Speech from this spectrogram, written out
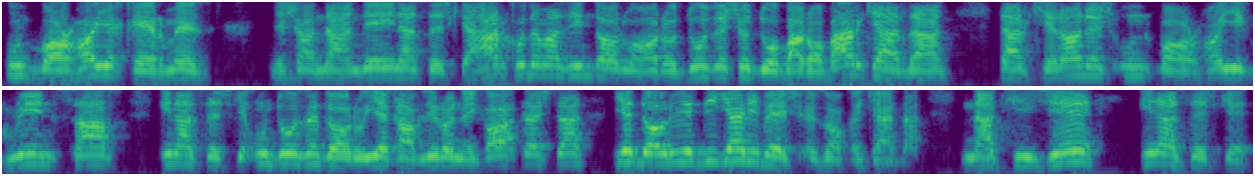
اون بارهای قرمز نشان دهنده این هستش که هر کدوم از این داروها رو دوزش رو دو برابر کردن. در کنارش اون بارهای green سبز این هستش که اون دوز دارویی قبلی رو نگاه داشتن یه داروی دیگری بهش اضافه کردن. نتیجه این هستش که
